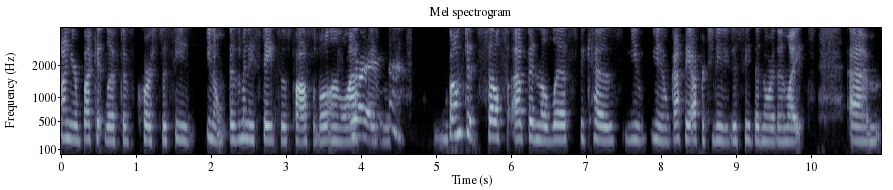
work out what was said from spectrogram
on your bucket list of course to see you know as many states as possible and alaska right. bumped itself up in the list because you you know got the opportunity to see the northern lights. Um,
